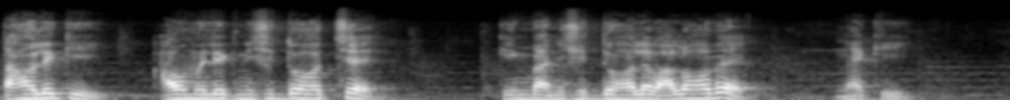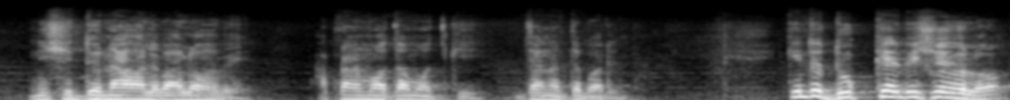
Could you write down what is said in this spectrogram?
তাহলে কি আওয়ামী লীগ নিষিদ্ধ হচ্ছে? কিংবা নিষিদ্ধ হলে ভালো হবে? নাকি নিষিদ্ধ না হলে ভালো হবে? আপনার মতামত কি? জানাতে পারেন। কিন্তু দুঃখের বিষয় হলো,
